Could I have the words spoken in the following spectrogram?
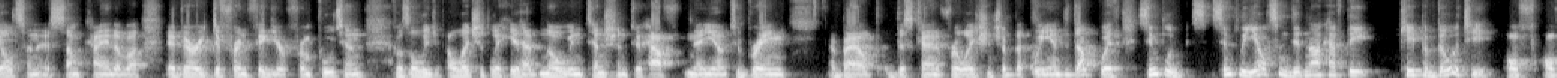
yeltsin as some kind of a, a very different figure from putin because allegedly he had no intention to have you know to bring about this kind of relationship that we ended up with. Simply, simply Yeltsin did not have the capability of of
